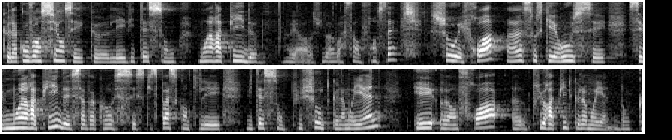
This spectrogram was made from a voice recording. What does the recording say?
que la convention, c'est que les vitesses sont moins rapides. je dois avoir ça en français. Chaud et froid. Hein, sous ce qui est rouge, c'est moins rapide et ça va c'est ce qui se passe quand les vitesses sont plus chaudes que la moyenne. et en froid plus rapide que la moyenne. Donc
